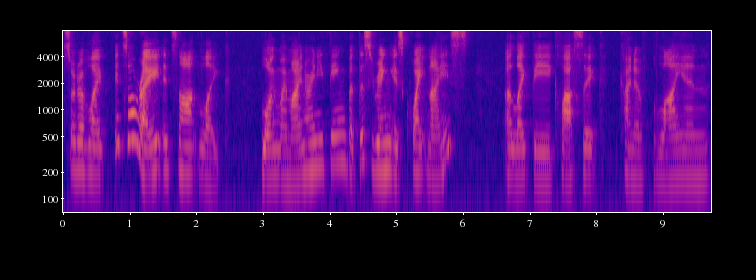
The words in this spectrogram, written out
sort of like, it's alright. It's not like blowing my mind or anything, but this ring is quite nice. I like the classic kind of lion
